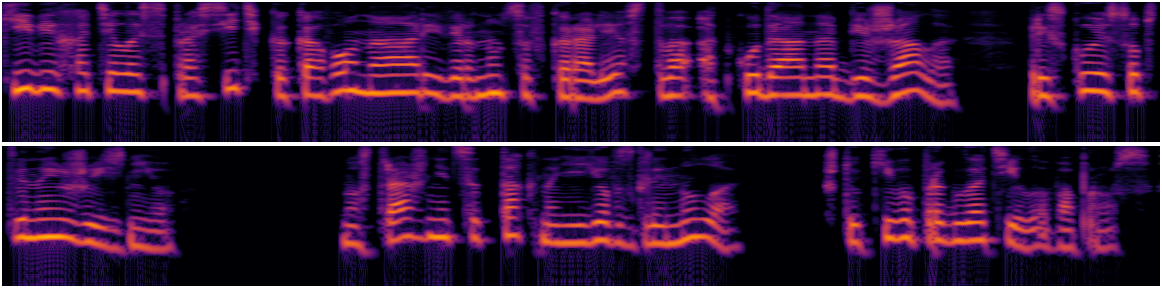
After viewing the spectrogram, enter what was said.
Киви хотелось спросить, каково Нааре вернуться в королевство, откуда она бежала, рискуя собственной жизнью. Но стражница так на нее взглянула, что Кива проглотила вопрос.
